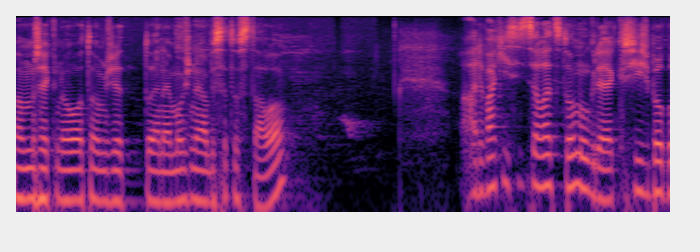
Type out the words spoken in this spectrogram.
vám řeknou o tom, že to je nemožné, aby se to stalo. A 2000 let tomu, kde kříž byl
